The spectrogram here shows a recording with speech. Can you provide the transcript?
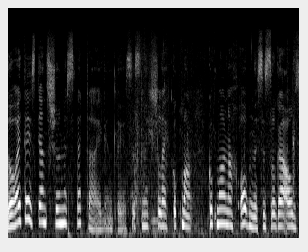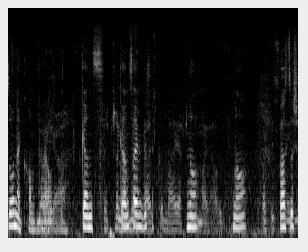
So, heute ist ganz schönes Wetter eigentlich. Es ist nicht schlecht. Guck mal, guck mal nach oben. Es ist sogar auch Sonne kommt drauf. Ja, ganz, ganz ein bisschen. No, no. Was ist, Was ist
